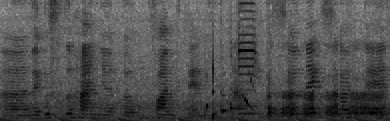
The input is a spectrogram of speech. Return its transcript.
ah, nagustuhan nyo tong content namin. So, next content,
